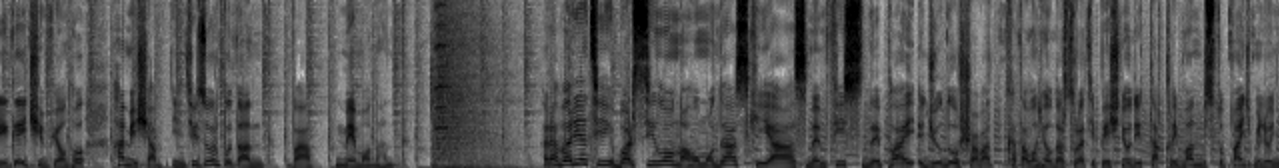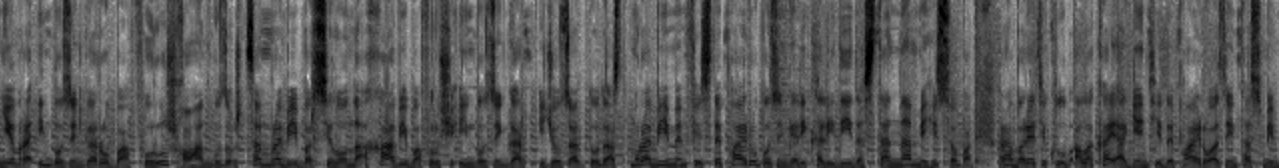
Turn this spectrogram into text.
лигаи чемпионҳо ҳамеша интизор буданд ва мемонанд раҳбарияти барселона омодааст ки аз мемфис депай ҷудо шавад. Каталонҳо дар сурати пешниҳоди тақрибан 25 миллион евро ин бозингарро ба фурӯш хоҳанд гузошт. Сармураббии барселона хави ба фурӯши ин бозингар иҷозат додааст. Мураббии мемфис депайро бозингари калидии даста намеҳисобад. Раҳбарияти клуб аллакай агенти депайро аз ин тасмим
